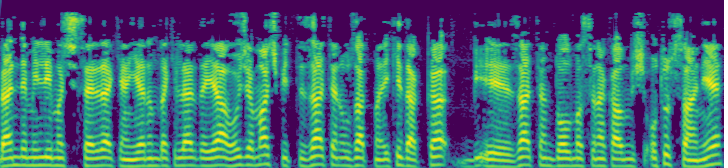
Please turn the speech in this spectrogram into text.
ben de milli maçı seyrederken yanımdakiler de ya hoca maç bitti zaten uzatma 2 dakika e, zaten dolmasına kalmış 30 saniye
